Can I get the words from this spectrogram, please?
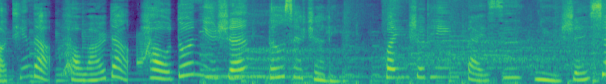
好听的、好玩的，好多女神都在这里，欢迎收听《百思女神秀》。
